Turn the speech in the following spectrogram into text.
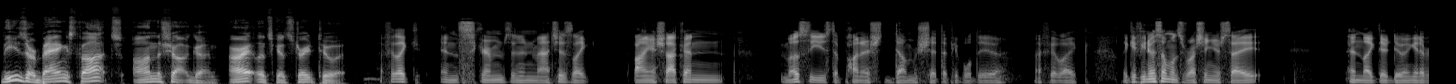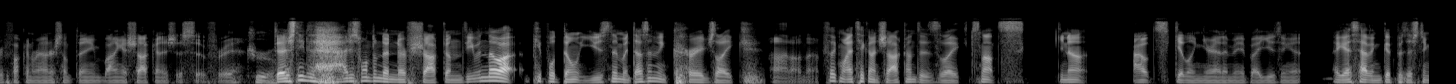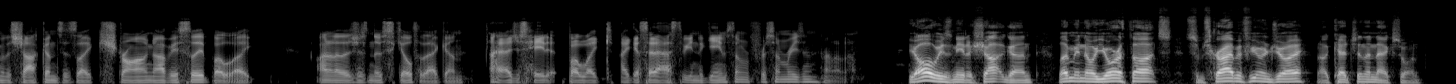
These are Bang's thoughts on the shotgun. All right, let's get straight to it. I feel like in scrims and in matches, like buying a shotgun mostly used to punish dumb shit that people do. I feel like, like if you know someone's rushing your site and like they're doing it every fucking round or something, buying a shotgun is just so free. True. They just need to. I just want them to nerf shotguns, even though uh, people don't use them. It doesn't encourage like I don't know. I feel like my take on shotguns is like it's not you're not outskilling your enemy by using it. I guess having good positioning with the shotguns is like strong, obviously, but like I don't know. There's just no skill to that gun. I, I just hate it. But like I guess it has to be in the game some for some reason. I don't know. You always need a shotgun. Let me know your thoughts. Subscribe if you enjoy, I'll catch you in the next one.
